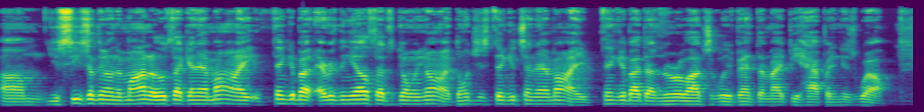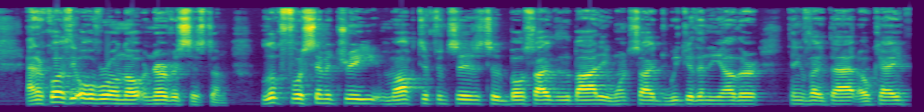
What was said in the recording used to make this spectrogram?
um, you see something on the monitor looks like an MI. Think about everything else that's going on. Don't just think it's an MI. Think about that neurological event that might be happening as well. And of course, the overall no nervous system. Look for symmetry, marked differences to both sides of the body. One side weaker than the other, things like that. Okay.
